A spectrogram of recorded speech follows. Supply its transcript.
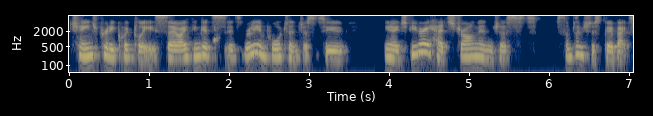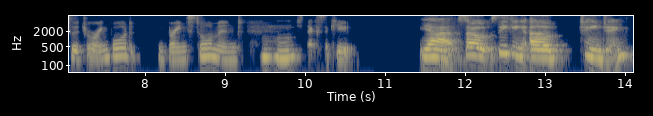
change pretty quickly. So I think it's it's really important just to, you know, just be very headstrong and just sometimes just go back to the drawing board and brainstorm and mm-hmm. just execute. Yeah. So speaking of changing,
